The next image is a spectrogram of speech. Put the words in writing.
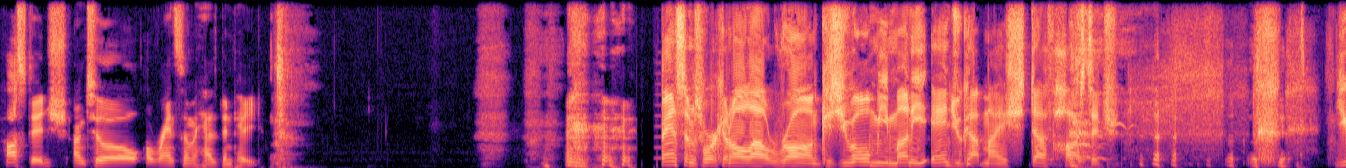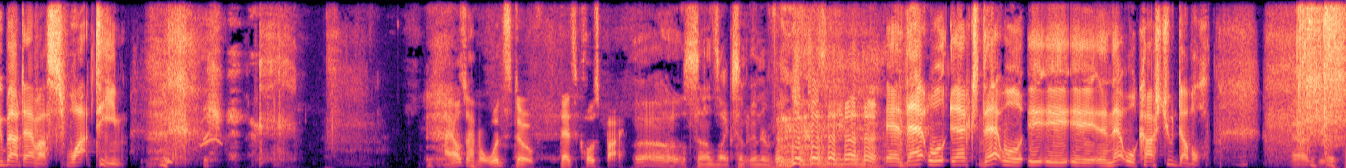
hostage until a ransom has been paid. Ransom's working all out wrong because you owe me money and you got my stuff hostage. you about to have a SWAT team. I also have a wood stove that's close by. oh, sounds like some intervention. is needed. and that will ex- that will i- i- i- and that will cost you double. oh,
